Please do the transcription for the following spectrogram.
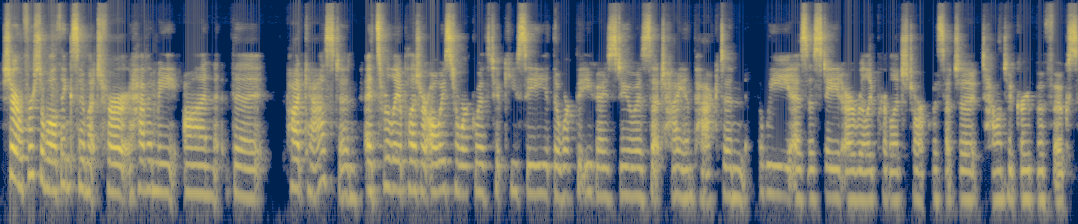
Sure. First of all, thanks so much for having me on the podcast. And it's really a pleasure always to work with TIPQC. The work that you guys do is such high impact. And we as a state are really privileged to work with such a talented group of folks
